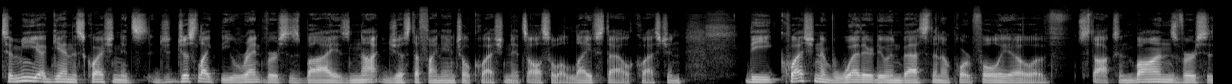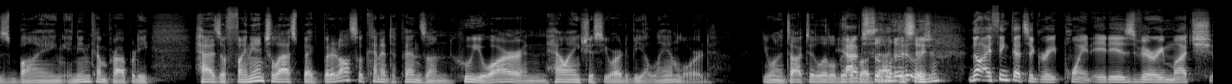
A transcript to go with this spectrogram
to me, again, this question, it's j- just like the rent versus buy is not just a financial question, it's also a lifestyle question. The question of whether to invest in a portfolio of stocks and bonds versus buying an income property has a financial aspect, but it also kind of depends on who you are and how anxious you are to be a landlord. Do you want to talk to a little bit Absolutely. about that decision? No, I think that's a great point. It is very much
